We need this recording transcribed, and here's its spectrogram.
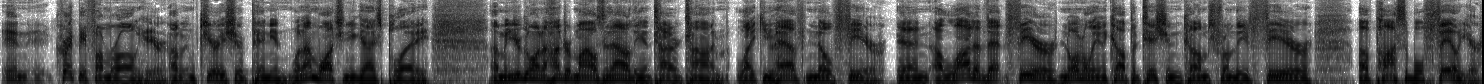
And correct me if I'm wrong here. I'm curious your opinion. When I'm watching you guys play, I mean, you're going 100 miles an hour the entire time, like you have no fear, and a lot of that fear normally in competition comes from the fear of possible failure.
